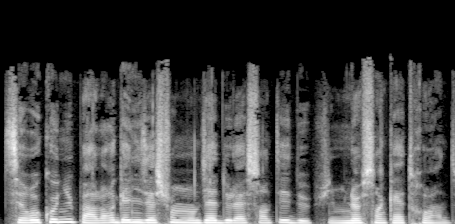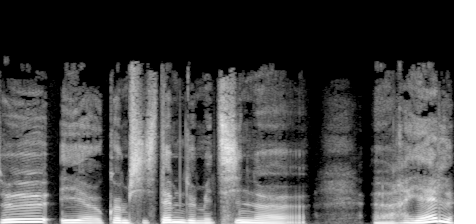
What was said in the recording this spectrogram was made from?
c'est reconnu par l'Organisation mondiale de la santé depuis 1982 et euh, comme système de médecine euh, réel.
